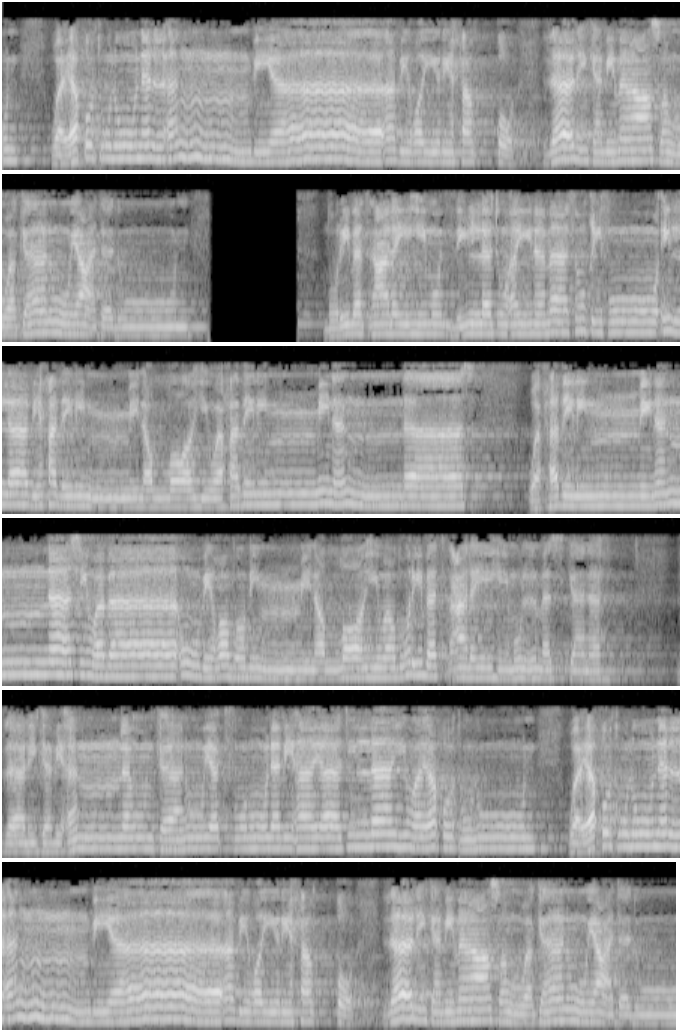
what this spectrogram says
يَعْلَمُونَ وَيَقْتُلُونَ الْأَنْبِيَاءَ بِغَيْرِ حَقٍّ. ذَلِكَ بِمَا عَصَوا وَكَانُوا يَعْتَدُونَ. ضُرِبَتْ عَلَيْهِمُ الذِّلَّةُ أَيْنَمَا ثُقِفُوا إِلَّا بِحَبْلٍ مِّنَ اللَّهِ وَحَبْلٍ مِّنَ النَّاسِ. وحبل من الناس وباءوا بغضب من الله وضربت عليهم المسكنة ذلك بأنهم كانوا يكفرون بآيات الله ويقتلون ويقتلون الأنبياء بغير حق ذلك بما عصوا وكانوا يعتدون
